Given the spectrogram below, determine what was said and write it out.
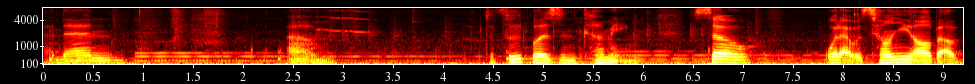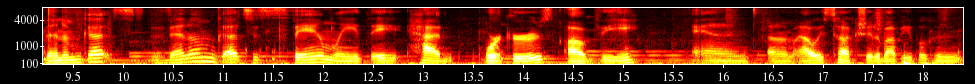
And then, um, the food wasn't coming. So, what I was telling you all about Venom Guts, Venom Guts' family, they had workers, obvi, and um, I always talk shit about people who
